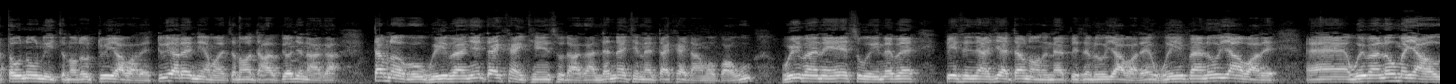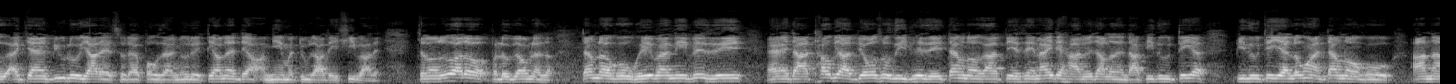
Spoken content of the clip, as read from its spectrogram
အတုံးလုံးတွေကျွန်တော်တို့တွေ့ရပါတယ်။တွေ့ရတဲ့နေရာမှာကျွန်တော်ဒါပြောချင်တာကတက်မတော်ကိုဝေဖန်ခြင်းတိုက်ခိုက်ခြင်းဆိုတာကလက်နက်ချင်းနဲ့တိုက်ခိုက်တာမဟုတ်ပါဘူးဝေဖန်နေဆိုရင်လည်းပဲပြင်ဆင်ကြရှိတက်မတော်နဲ့ပြင်ဆင်လို့ရပါတယ်ဝေဖန်လို့ရပါတယ်အဲဝေဖန်လို့မရဘူးအကြံပြုလို့ရတယ်ဆိုတဲ့ပုံစံမျိုးတွေတယောက်နဲ့တယောက်အမြင်မတူတာတွေရှိပါတယ် ကျွန်တော်တို့ကတော့ဘယ်လိုပြောမလဲဆိုတက်မတော်ကိုဝေဖန်နေဖြစ်စေအဲဒါထောက်ပြပြောဆိုသည်ဖြစ်စေတက်မတော်ကပြင်ဆင်လိုက်တဲ့ဟာမျိုးကြောင့်လည်းဒါပြည်သူတရက်ပြည်သူတရက်လုံးကတက်မတော်ကိုအာနာ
